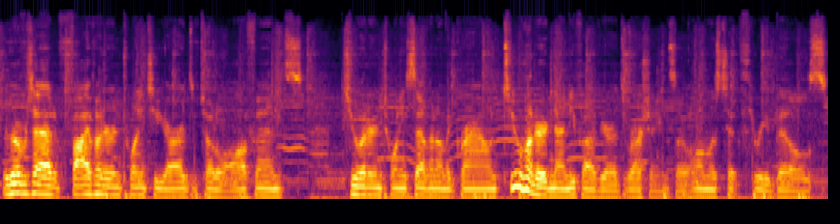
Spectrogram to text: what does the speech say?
The Gophers had 522 yards of total offense, 227 on the ground, 295 yards rushing, so almost hit three Bills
